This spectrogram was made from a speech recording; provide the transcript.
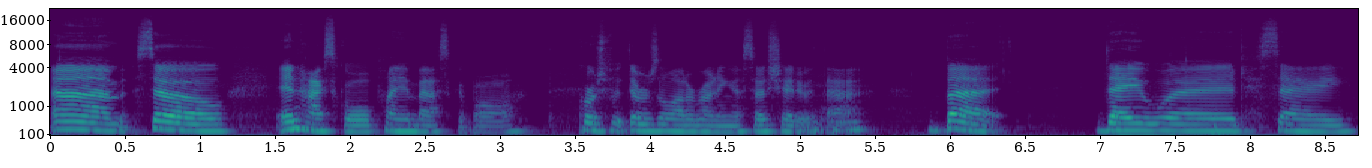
Um, so in high school, playing basketball, of course, there was a lot of running associated with that. But they would say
